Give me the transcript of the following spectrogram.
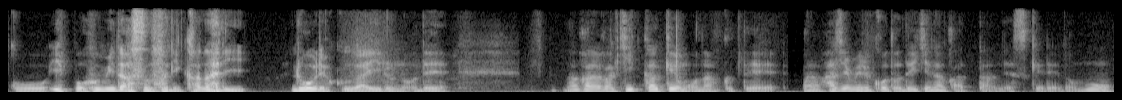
こう一歩踏み出すのにかなり労力がいるのでなかなかきっかけもなくてまあ始めることできなかったんですけれども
